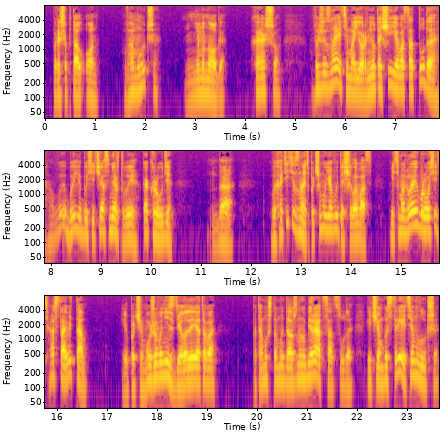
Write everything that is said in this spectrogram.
– прошептал он. «Вам лучше?» «Немного». «Хорошо. Вы же знаете, майор, не утащи я вас оттуда, вы были бы сейчас мертвы, как Руди». «Да». «Вы хотите знать, почему я вытащила вас? Ведь могла и бросить, оставить там». «И почему же вы не сделали этого?» «Потому что мы должны убираться отсюда, и чем быстрее, тем лучше».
